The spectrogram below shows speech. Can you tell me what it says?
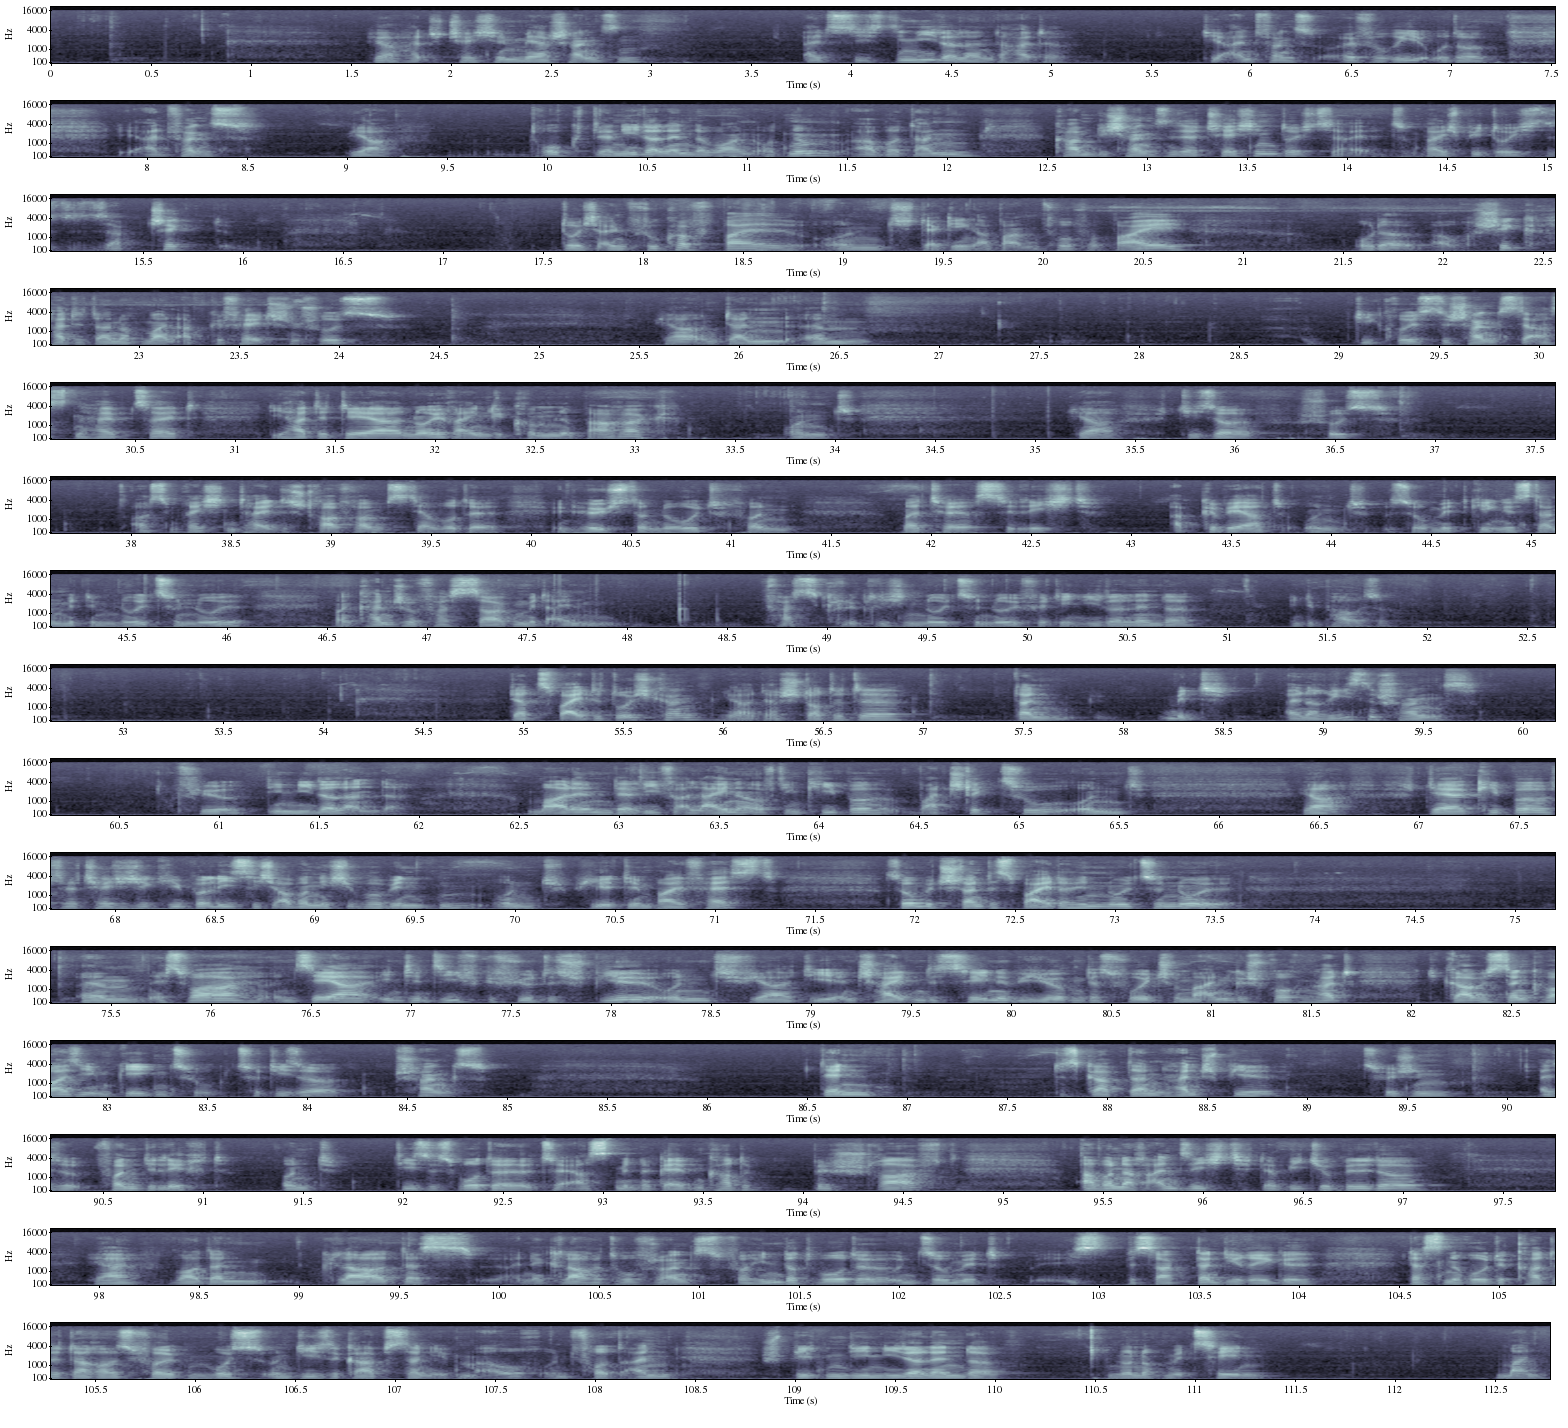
ja, hatte Tschechien mehr Chancen als dies die Niederlande hatte. Die Anfangs-Euphorie oder die Anfangs, ja, Druck der Niederländer war in Ordnung, aber dann kamen die Chancen der Tschechen durch zum Beispiel durch Subcheck durch einen Flugkopfball und der ging aber am Tor vorbei. Oder auch Schick hatte da nochmal einen abgefälschten Schuss. Ja, und dann ähm, die größte Chance der ersten Halbzeit, die hatte der neu reingekommene Barak. Und ja, dieser Schuss aus dem rechten Teil des Strafraums, der wurde in höchster Not von Matthias de Licht abgewehrt und somit ging es dann mit dem 0 zu 0. Man kann schon fast sagen, mit einem fast glücklichen 0 zu 0 für die Niederländer in die Pause. Der zweite Durchgang, ja, der startete dann mit einer Riesenchance für die Niederlande. Malen, der lief alleine auf den Keeper Watschlik zu und ja, der Keeper, der tschechische Keeper ließ sich aber nicht überwinden und hielt den Ball fest. Somit stand es weiterhin 0 zu 0. Ähm, es war ein sehr intensiv geführtes Spiel und ja, die entscheidende Szene, wie Jürgen das vorhin schon mal angesprochen hat, die gab es dann quasi im Gegenzug zu dieser Chance. Denn es gab dann ein Handspiel zwischen, also von Delicht und dieses wurde zuerst mit einer gelben Karte bestraft, aber nach Ansicht der Videobilder ja, war dann klar, dass eine klare Torchance verhindert wurde und somit ist, besagt dann die Regel, dass eine rote Karte daraus folgen muss und diese gab es dann eben auch und fortan spielten die Niederländer nur noch mit zehn Mann.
